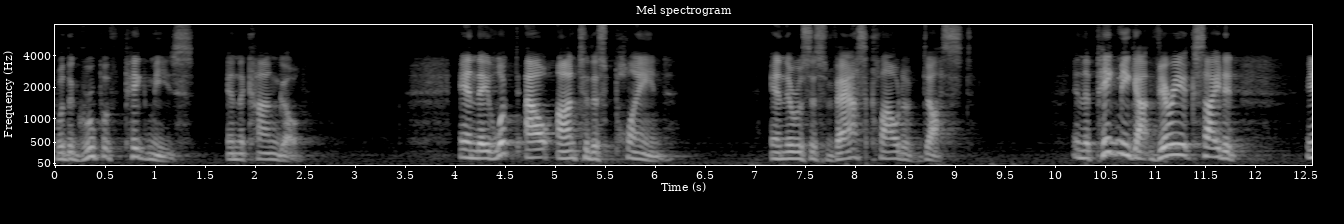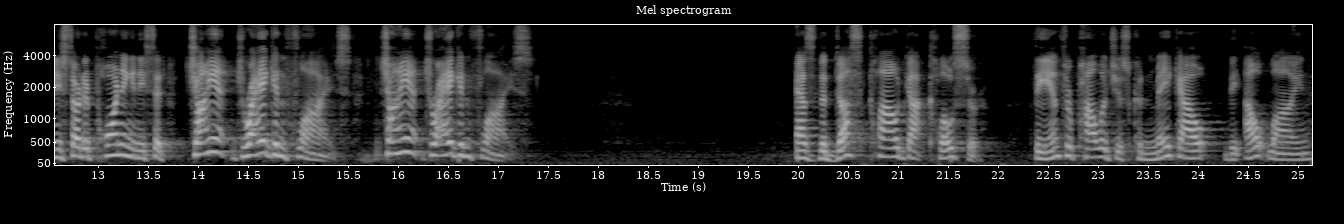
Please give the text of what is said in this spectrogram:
with a group of pygmies in the Congo. And they looked out onto this plain, and there was this vast cloud of dust. And the pygmy got very excited, and he started pointing and he said, Giant dragonflies, giant dragonflies. As the dust cloud got closer, the anthropologist could make out the outline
